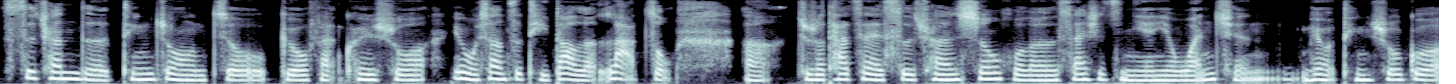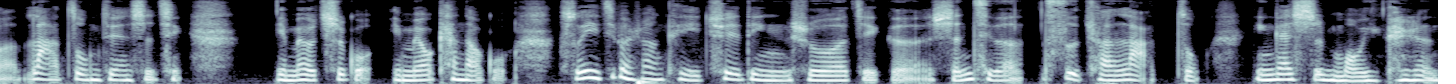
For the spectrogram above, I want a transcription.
四川的听众就给我反馈说，因为我上次提到了辣粽，啊，就说他在四川生活了三十几年，也完全没有听说过辣粽这件事情，也没有吃过，也没有看到过，所以基本上可以确定说，这个神奇的四川辣粽应该是某一个人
